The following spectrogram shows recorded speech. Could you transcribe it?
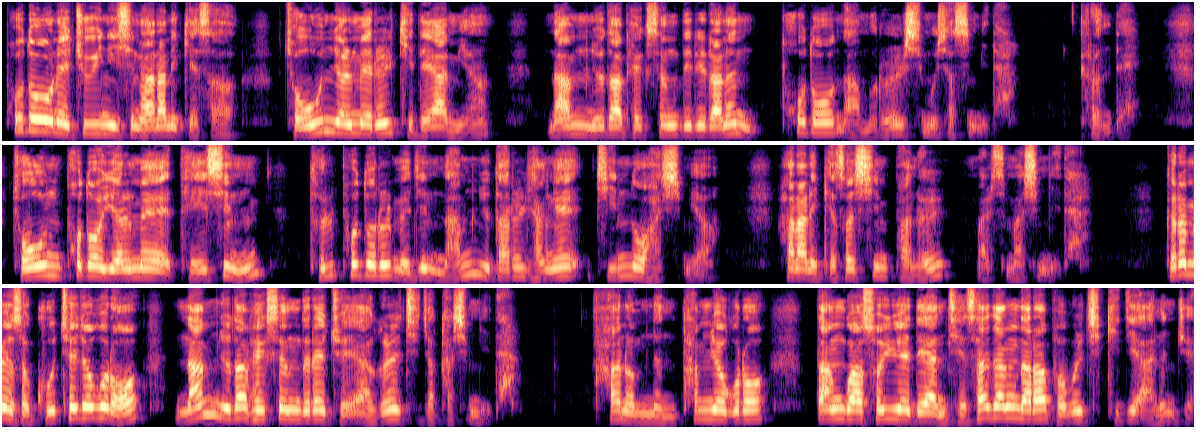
포도원의 주인이신 하나님께서 좋은 열매를 기대하며 남유다 백성들이라는 포도나무를 심으셨습니다. 그런데 좋은 포도 열매 대신 들포도를 맺은 남유다를 향해 진노하시며 하나님께서 심판을 말씀하십니다. 그러면서 구체적으로 남유다 백성들의 죄악을 지적하십니다. 한없는 탐욕으로 땅과 소유에 대한 제사장 나라 법을 지키지 않은 죄,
